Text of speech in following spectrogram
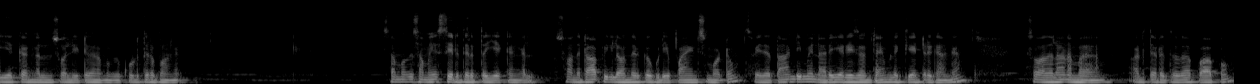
இயக்கங்கள்னு சொல்லிட்டு நமக்கு கொடுத்துருப்பாங்க. சமூக சமய சீர்திருத்த இயக்கங்கள். ஸோ அந்த டாப்பிக்கில் வந்து இருக்கக்கூடிய பாயிண்ட்ஸ் மட்டும். ஸோ இதை தாண்டியுமே நிறைய ரீசன் டைமில் கேட்டிருக்காங்க. ஸோ அதெல்லாம் நம்ம அடுத்தடுத்ததாக பார்ப்போம்.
